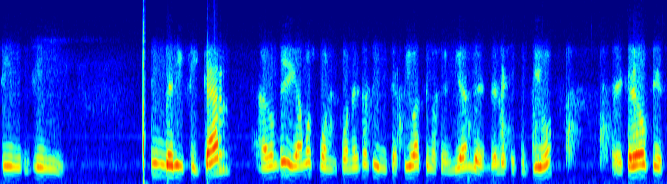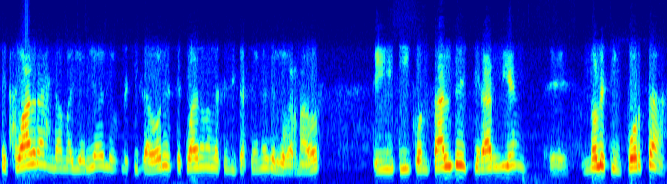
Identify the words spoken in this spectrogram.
sin, sin sin verificar a dónde llegamos con, con esas iniciativas que nos envían del Ejecutivo. Eh, creo que se cuadran, la mayoría de los legisladores se cuadran a las indicaciones del gobernador y, y con tal de quedar bien, eh, no les importa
